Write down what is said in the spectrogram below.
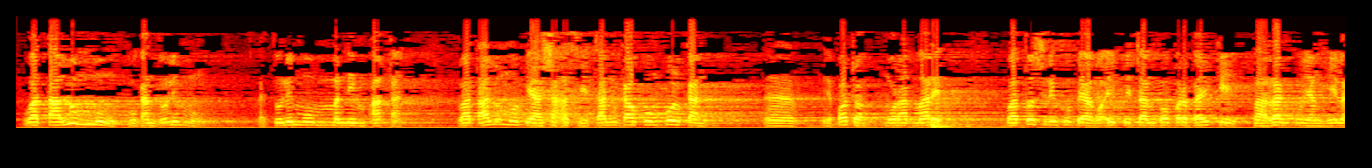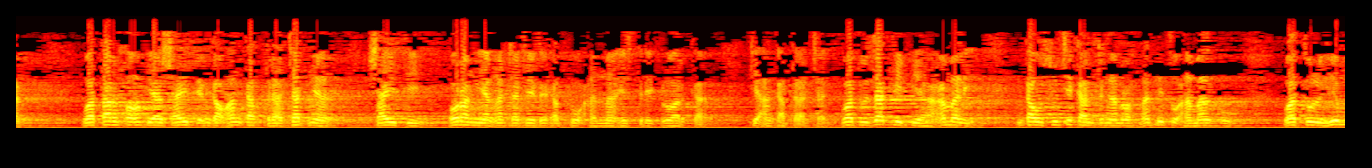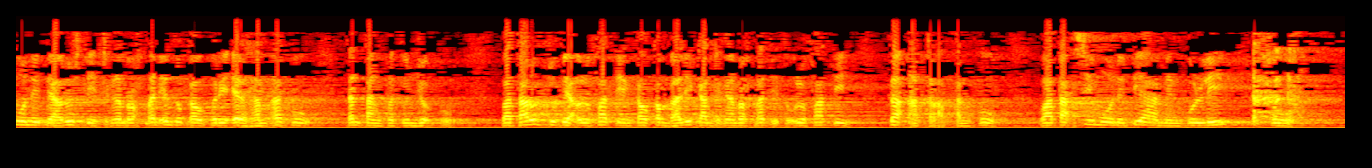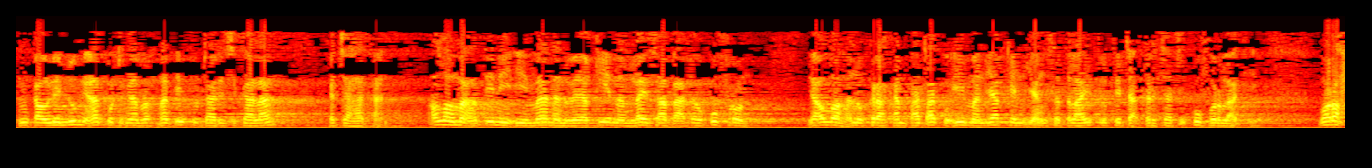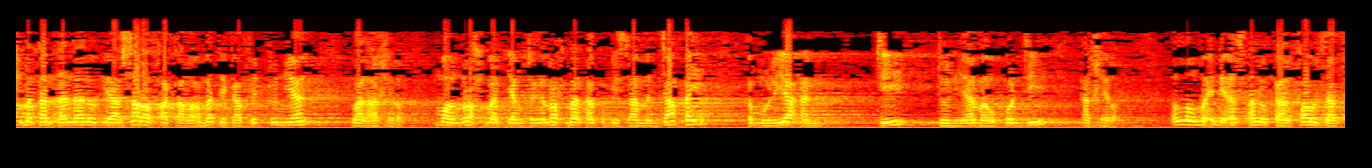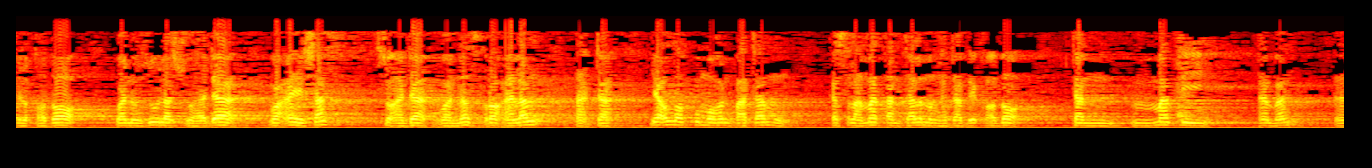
Wa talummu bukan tulimmu. Tulimmu menimpakan. Wa talummu biasa asli dan engkau kumpulkan eh, ya podo murad marid. Wa tusrifu bi dan kau perbaiki barangku yang hilang. Wa tarfa'u biha syahid engkau angkat derajatnya syahidi orang yang ada di dekatku anak istri keluarga diangkat derajat. Wa tuzaki biha amali. Engkau sucikan dengan rahmat itu amalku. Wa tulhimuni biarusdi dengan rahmat itu kau beri ilham aku tentang petunjukku. Wa taruddu bi ulfati engkau kembalikan dengan rahmat itu ulfati ke akrabanku. Wa biha min kulli Engkau lindungi aku dengan rahmat itu dari segala kejahatan. Allah ma'atini imanan wa yaqinan laisa ba'dahu kufrun. Ya Allah anugerahkan padaku iman yakin yang setelah itu tidak terjadi kufur lagi. Warahmatan analu biha syarafa karamatika fid dunya wal akhirah. Mohon rahmat yang dengan rahmat aku bisa mencapai kemuliaan di dunia maupun di akhirat. Allahumma inni as'aluka al-fawza fil qada wa nuzul syuhada wa aisyas suada wa nasra alal a'da. Ya Allah ku mohon padamu keselamatan dalam menghadapi qada dan mati apa e,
